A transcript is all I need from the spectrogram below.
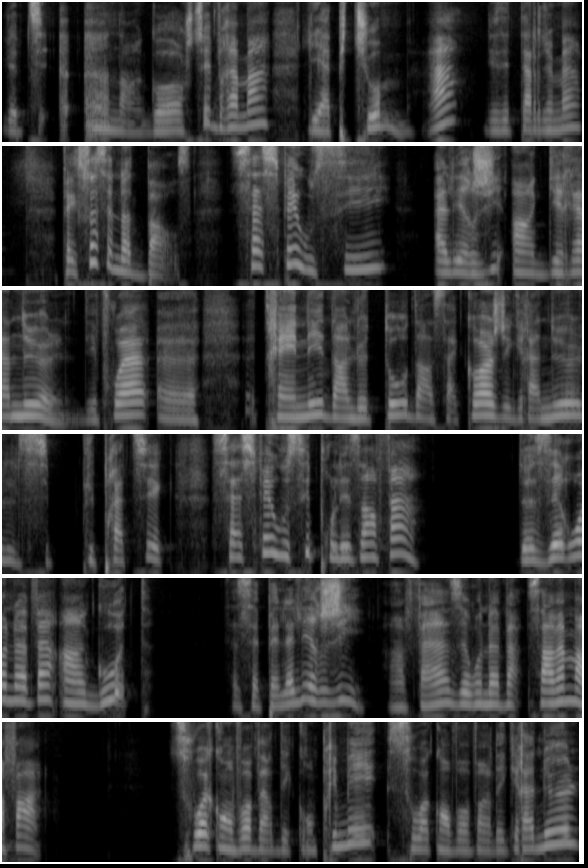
le petit dans la gorge, tu sais, vraiment les apichums, hein? Les éternuements. Fait que ça, c'est notre base. Ça se fait aussi allergie en granules. Des fois, euh, traîner dans le taux, dans sa coche, des granules, c'est plus pratique. Ça se fait aussi pour les enfants de 0 à 9 ans en gouttes. Ça s'appelle allergie. Enfant, 0 à 9 ans. C'est la même affaire. Soit qu'on va vers des comprimés, soit qu'on va vers des granules,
